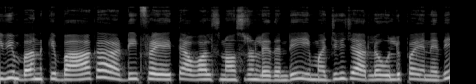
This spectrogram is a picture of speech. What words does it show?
ఇవి మనకి బాగా డీప్ ఫ్రై అయితే అవ్వాల్సిన అవసరం లేదండి. ఈ మజ్జిగ జారులో ఉల్లిపాయ అనేది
